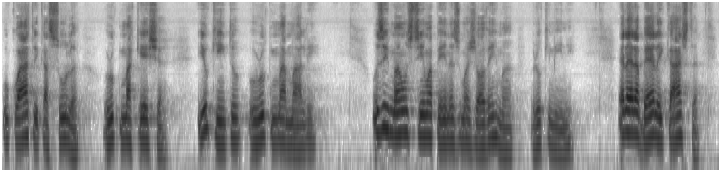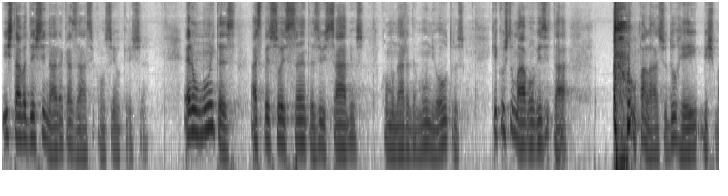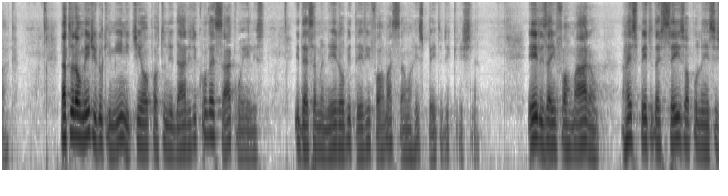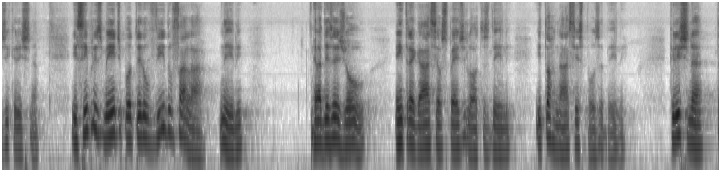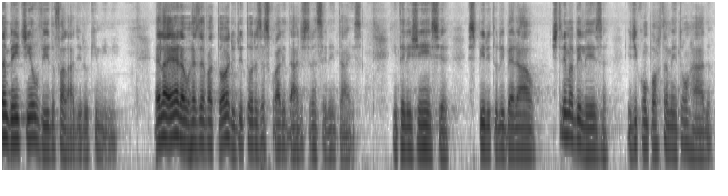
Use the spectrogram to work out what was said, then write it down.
o quarto e caçula Urukmakesha e o quinto Urukmamali. Os irmãos tinham apenas uma jovem irmã, Rukmini. Ela era bela e casta e estava destinada a casar-se com o Senhor Krishna. Eram muitas as pessoas santas e os sábios, como Narada Muni e outros, que costumavam visitar o palácio do rei Bhishmaka. Naturalmente, Rukmini tinha a oportunidade de conversar com eles e dessa maneira obteve informação a respeito de Krishna. Eles a informaram a respeito das seis opulências de Krishna e simplesmente por ter ouvido falar nele, ela desejou entregar-se aos pés de lótus dele e tornar-se esposa dele. Krishna também tinha ouvido falar de Rukmini. Ela era o reservatório de todas as qualidades transcendentais: inteligência, espírito liberal, extrema beleza e de comportamento honrado.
